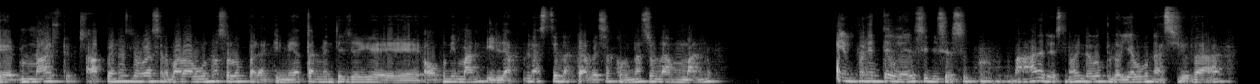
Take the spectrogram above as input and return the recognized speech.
Que Mark apenas logra salvar a uno solo para que inmediatamente llegue Omniman y le aplaste la cabeza con una sola mano enfrente de él si dices, madres, ¿no? Y luego lo lleva a una ciudad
